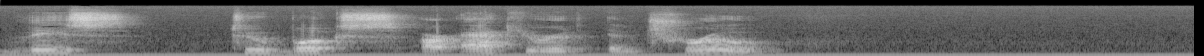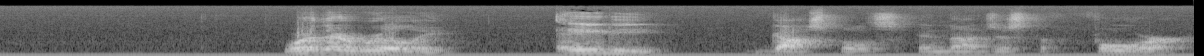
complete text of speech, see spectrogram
these two books are accurate and true? Were there really 80 Gospels and not just the four.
